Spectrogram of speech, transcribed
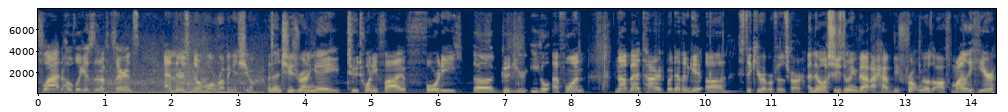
flat and hopefully gives us enough clearance and there's no more rubbing issue. And then she's running a 225 40 uh, Goodyear Eagle F1. Not bad tires, but definitely get uh, sticky rubber for this car. And then while she's doing that, I have the front wheels off Miley here,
